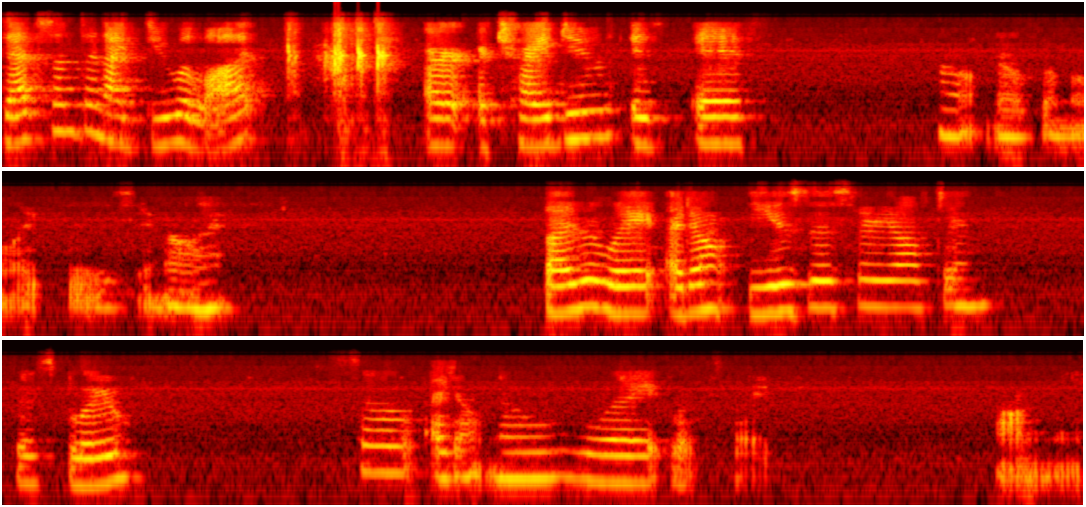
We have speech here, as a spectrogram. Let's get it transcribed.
that's something I do a lot, or I try to do, is if, I don't know if I'm gonna like this or not. By the way, I don't use this very often, this blue. So I don't know what it looks like on me.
